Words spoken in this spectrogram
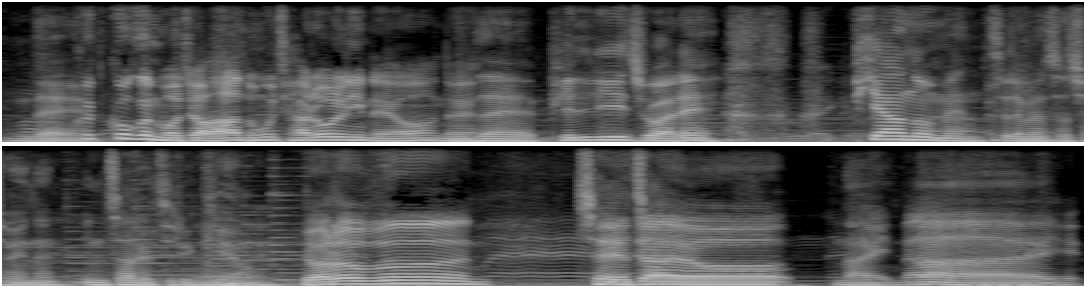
네. 끝곡은 뭐죠? 아, 너무 잘 어울리네요. 네. 네 빌리 조엘의 Piano Man 들으면서 저희는 인사를 드릴게요. 네. 여러분 잘 자요 night night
